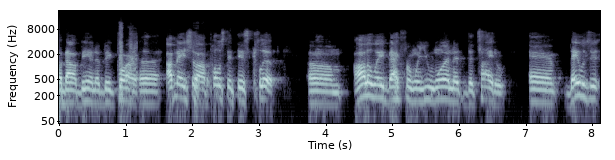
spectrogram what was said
about being a big part. Uh, I made sure I posted this clip um, all the way back from when you won the, the title, and they was it,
